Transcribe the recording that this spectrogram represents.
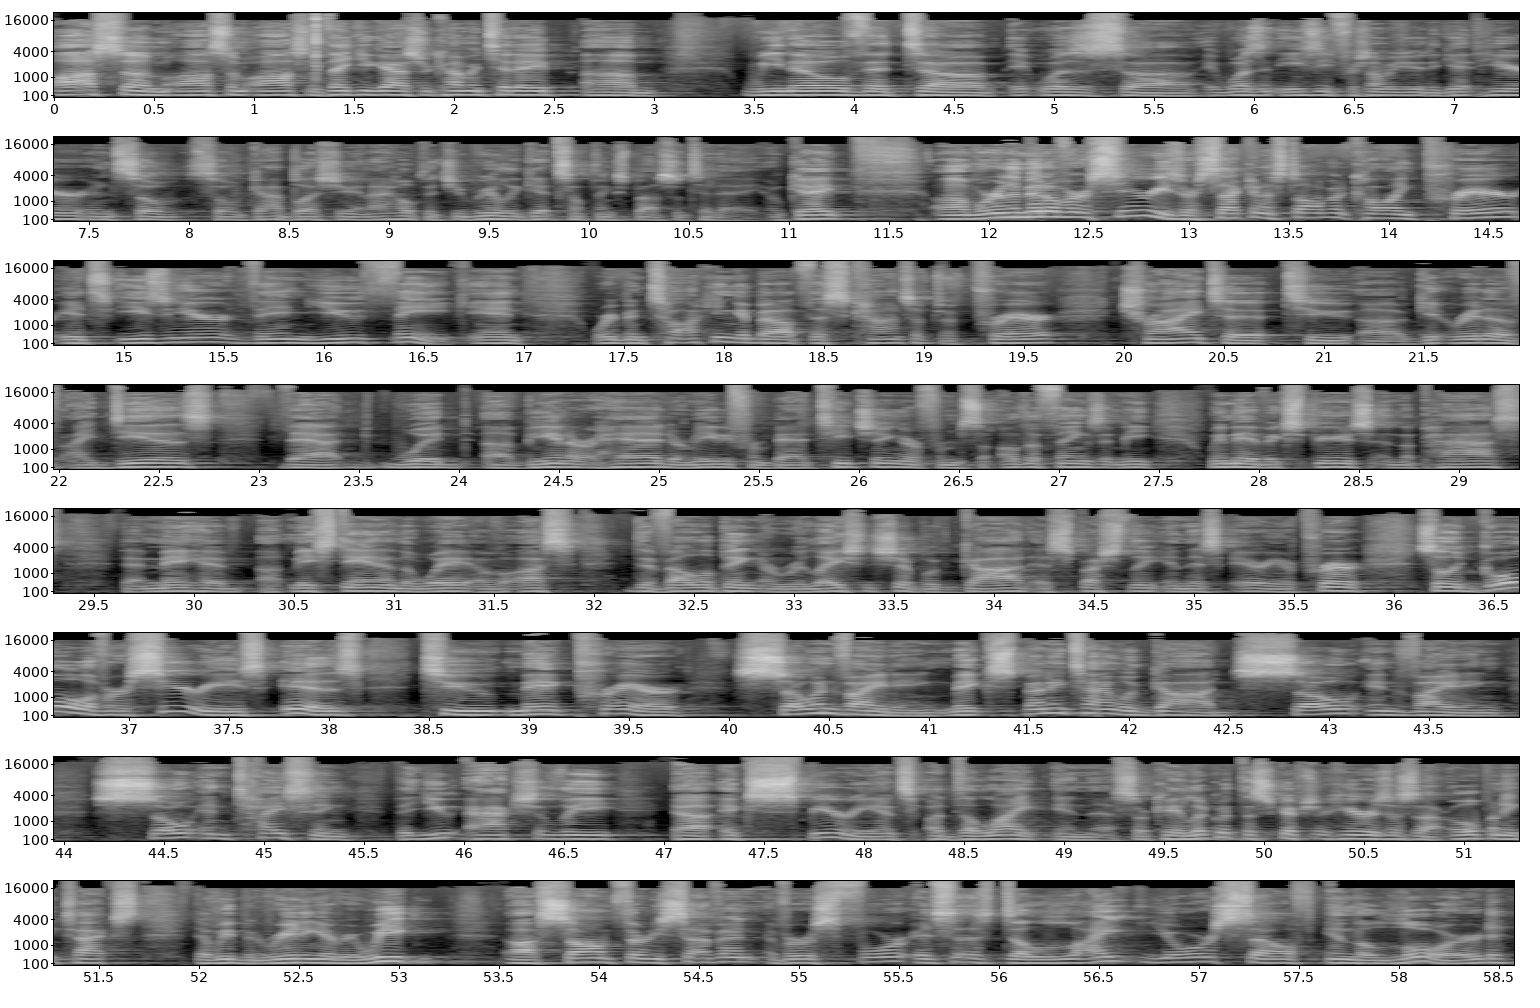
Awesome, awesome, awesome. Thank you guys for coming today. Um, we know that uh, it was uh, it wasn't easy for some of you to get here, and so so God bless you, and I hope that you really get something special today. Okay, um, we're in the middle of our series, our second installment, calling prayer. It's easier than you think, and we've been talking about this concept of prayer, trying to to uh, get rid of ideas that would uh, be in our head, or maybe from bad teaching, or from some other things that we, we may have experienced in the past that may have uh, may stand in the way of us developing a relationship with God, especially in this area of prayer. So the goal of our series is to make prayer so inviting, make spending time with God so inviting, so enticing that you actually uh, experience a delight in this. Okay, look what the scripture here is. This is our opening text that we've been reading every week. Uh, Psalm 37, verse 4. It says, Delight yourself in the Lord,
